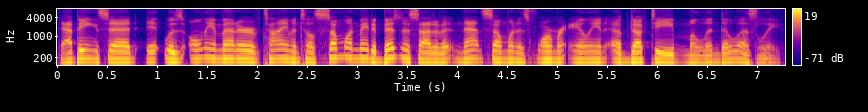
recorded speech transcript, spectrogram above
That being said, it was only a matter of time until someone made a business out of it, and that someone is former alien abductee Melinda Leslie.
